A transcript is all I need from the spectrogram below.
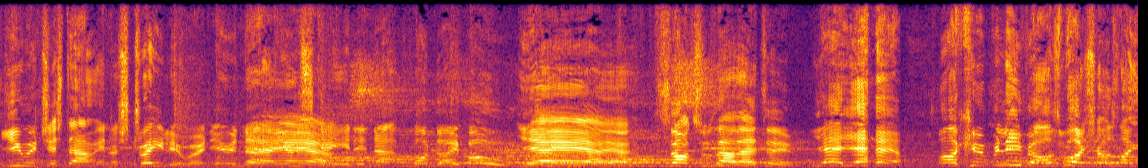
you were just out in Australia, weren't you? In that, Yeah, yeah, you yeah. skated in that Bondi Bowl. Yeah, yeah, yeah, yeah. Socks was out there too. Yeah, yeah. Oh, I couldn't believe it. I was watching. I was like,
